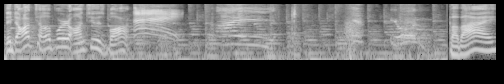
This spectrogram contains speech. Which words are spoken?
The dog teleported onto his block. Bye bye.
